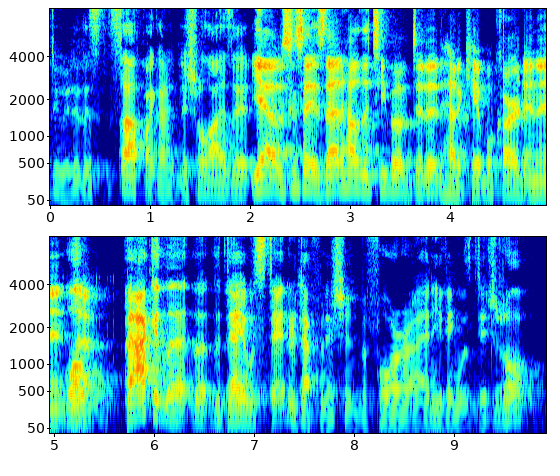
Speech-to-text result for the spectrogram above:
do it. This stuff. I gotta initialize it. Yeah, I was gonna say, is that how the TiVo did it? It had a cable card in it. Well, that- back in the, the, the day with standard definition, before anything was digital,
